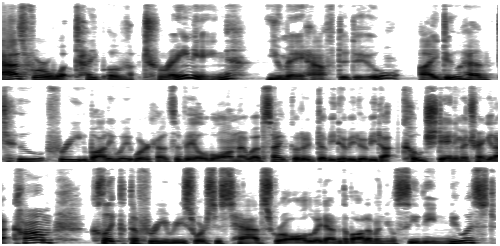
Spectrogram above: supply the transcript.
as for what type of training you may have to do, I do have two free bodyweight workouts available on my website. Go to www.coachdannymatranga.com, click the free resources tab, scroll all the way down to the bottom, and you'll see the newest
